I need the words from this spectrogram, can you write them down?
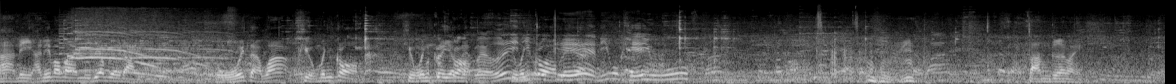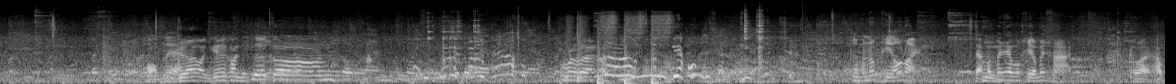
อ่านี่อันนี้ประมาณมีเดียมเวลดันโอ้ยแต่ว่าผิวมันกรอบนะผิวมันเกรียมกรอบเลยเอ้ยผิวมันนี่กรโออบเคเลยอะนี่โอเคอยู่ตามเกลือหน่อย หอมเลยเกลือะอก่อนเกลือก่อนเกลือก่อนมาเลยคือมันต้องเคี้ยวหน่อย แต่ก็ไม่ใช่ว่าเคี้ยวไม่ขาด อร่อยครับ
